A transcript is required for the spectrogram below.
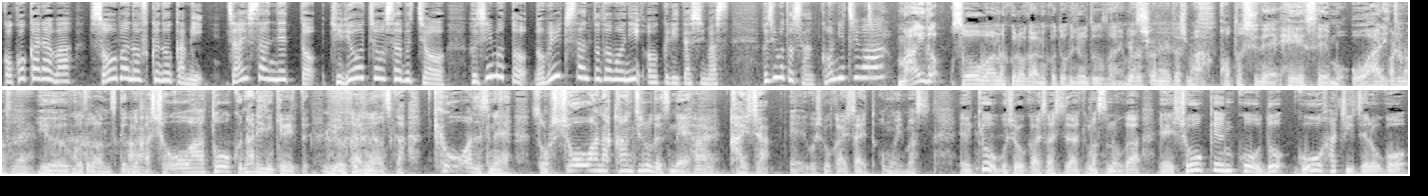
ここからは、相場の福の神、財産ネット企業調査部長、藤本信之さんとともにお送りいたします。藤本さん、こんにちは。毎度、相場の福の神こと藤本でございます。よろしくお願いいたします。まあ、今年で平成も終わりということなんですけど、ね、なんか昭和トークなりにきれいという感じなんですが、今日はですね、その昭和な感じのですね、はい、会社、えー、ご紹介したいと思います。えー、今日ご紹介させていただきますのが、えー、証券コード5805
